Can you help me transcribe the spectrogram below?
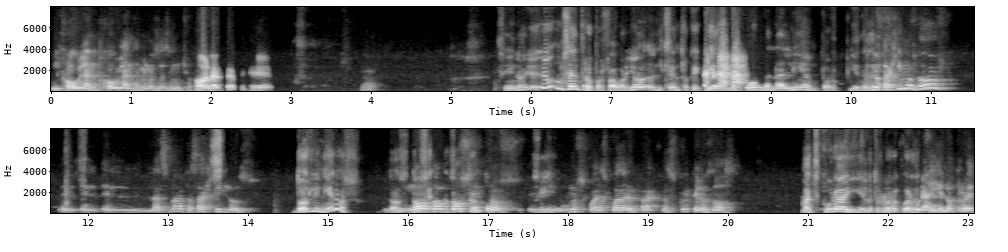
Y Howland, Howland también nos hace mucho. Howland también. Sí, no, yo, un centro, por favor. Yo el centro que quiera, no pongan a Liam por piedad. Pues nos trajimos dos. El, el, la semana pasada, Gilos. ¿Dos linieros? Dos, no, dos, centros. ¿Sí? Eh, uno fue a la escuadra de prácticas, creo que los dos. Max Cura y el otro no recuerdo. Cura y el otro es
